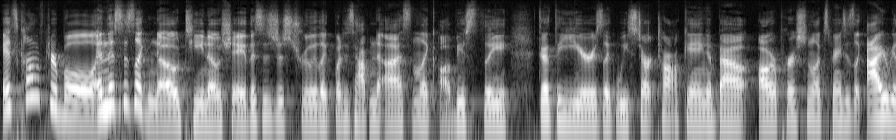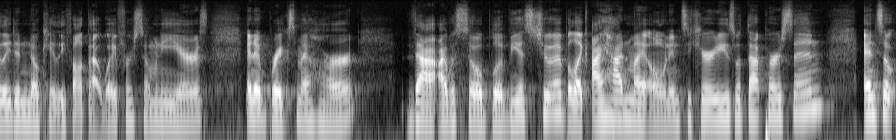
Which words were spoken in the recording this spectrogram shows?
it's comfortable. And this is like no tea, no shade. This is just truly like what has happened to us. And like obviously throughout the years, like we start talking about our personal experiences. Like I really didn't know Kaylee felt that way for so many years, and it breaks my heart that I was so oblivious to it. But like I had my own insecurities with that person, and so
